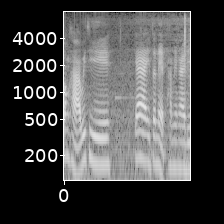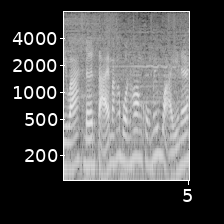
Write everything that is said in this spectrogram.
ต้องหาวิธีแก้อินเทอร์เน็ตทำยังไงดีวะ เดินสายมาข้างบนห้องคงไม่ไหวเนอะ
